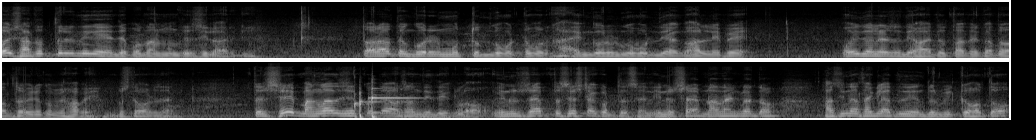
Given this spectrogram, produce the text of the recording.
ওই সাতাত্তরের দিকে যে প্রধানমন্ত্রী ছিল আর কি তারা তো গরুর মূত্র গোবর টোবর খায়, গরুর গোবর দিয়ে ঘর লেপে, ওই দলের যদি হয়তো তাদের কথা অর্থ এরকমই হবে, বুঝতে পারছেন? তো সে বাংলাদেশের কোথায় অশান্তি দেখল? ইনুস সাহেব তো চেষ্টা করতেছেন। ইনুস সাহেব না থাকলে তো হাসিনা থাকলে এতদিন দুর্ভিক্ষ হতো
